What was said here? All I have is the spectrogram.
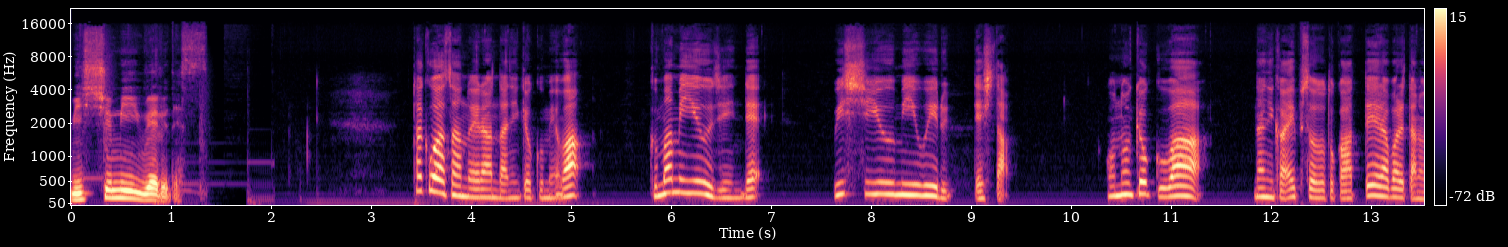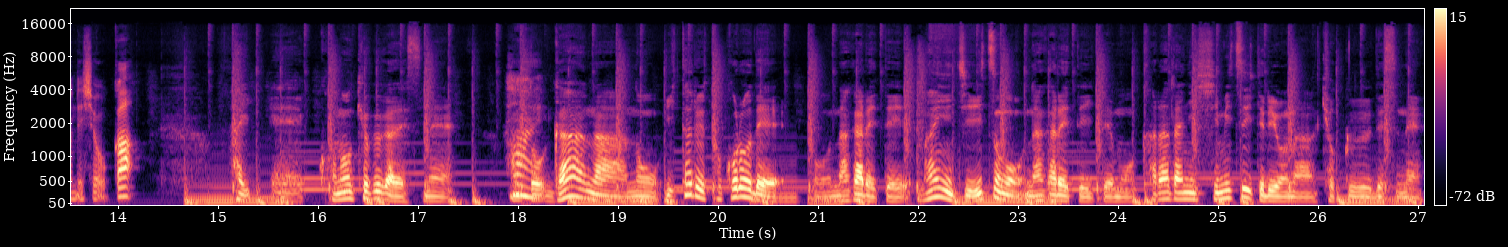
Wish Me Well です。たくわさんの選んだ2曲目は、くまみ友人で Wish You Me Well でした。この曲は、何かエピソードとかあって選ばれたのでしょうか？はい、えー、この曲がですね、はい、ガーナの至る所で流れて毎日いつも流れていても体に染みついてるような曲ですね。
